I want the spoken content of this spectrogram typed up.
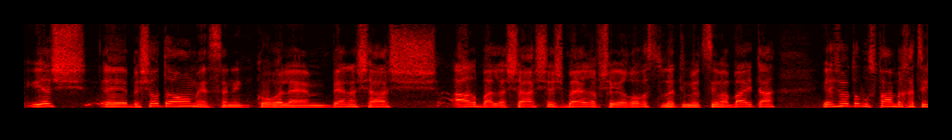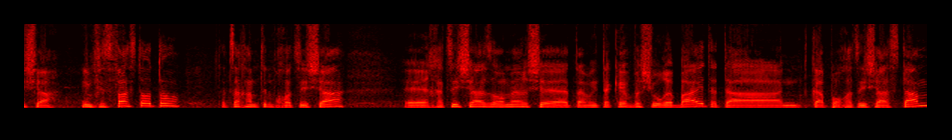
יש אה, בשעות העומס, אני קורא להם, בין השעה 4 לשעה 6 בערב, שרוב הסטודנטים יוצאים הביתה, יש אוטובוס פעם בחצי שעה. אם פספסת אותו, אתה צריך להמתין פה חצי שעה. אה, חצי שעה זה אומר שאתה מתעכב בשיעורי בית, אתה נתקע פה חצי שעה סתם,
